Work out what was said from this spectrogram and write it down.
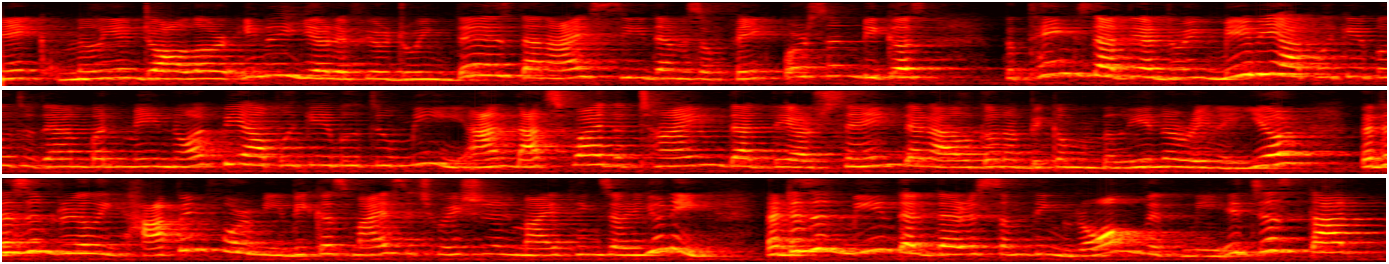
make million dollar in a year if you're doing this then i see them as a fake person because the things that they are doing may be applicable to them but may not be applicable to me. And that's why the time that they are saying that i'm gonna become a millionaire in a year that doesn't really happen for me because my situation and my things are unique. That doesn't mean that there is something wrong with me. It's just that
